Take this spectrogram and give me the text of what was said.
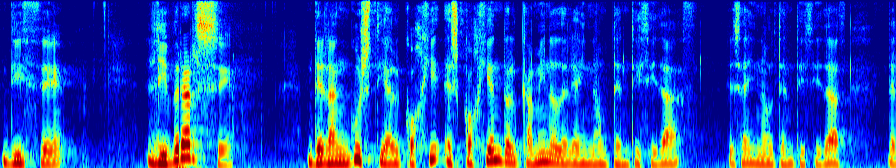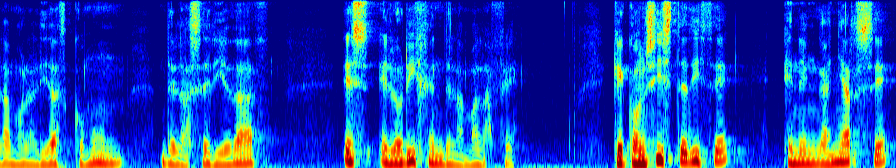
Dice, librarse de la angustia escogiendo el camino de la inautenticidad esa inautenticidad de la moralidad común, de la seriedad, es el origen de la mala fe, que consiste, dice, en engañarse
